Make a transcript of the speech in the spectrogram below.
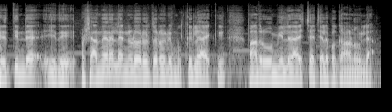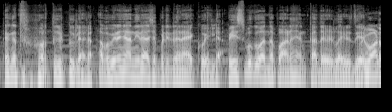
എഴുത്തിന്റെ ഇത്. പക്ഷെ അന്നേരമല്ല എന്നോട് ഓരോരുത്തർ ഒരു ബുക്കിൽ അയക്ക്. മാതൃഭൂമിയിൽ അയച്ചാൽ ചിലപ്പോൾ കാണൂല. രംഗത്ത് പുറത്ത് കിട്ടൂലല്ലോ. അപ്പോൾ പിന്നെ ഞാൻ നിരാശപ്പെട്ടിട്ട് ഞാൻ അയക്കുകയില്ല. ഫേസ്ബുക്ക് വന്നപ്പോഴാണ് ഞാൻ കഥകൾ എഴുതി ഒരുപാട്.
